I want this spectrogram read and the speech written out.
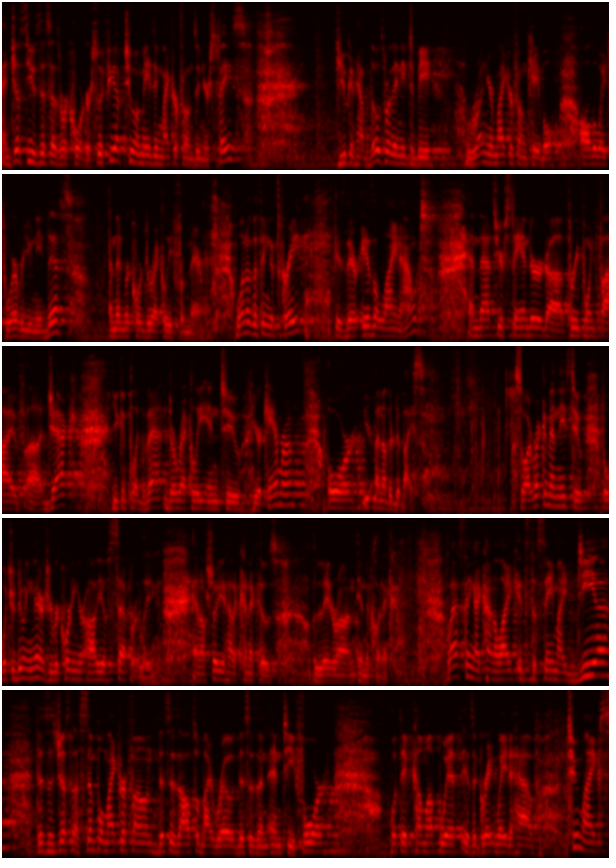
and just use this as a recorder. So if you have two amazing microphones in your space, you can have those where they need to be, run your microphone cable all the way to wherever you need this, and then record directly from there. One other thing that's great is there is a line out, and that's your standard uh, 3.5 uh, jack. You can plug that directly into your camera or another device. So I recommend these two, but what you're doing there is you're recording your audio separately, and I'll show you how to connect those later on in the clinic. Last thing I kind of like, it's the same idea. This is just a simple microphone. This is also by Rode. This is an NT4 what they've come up with is a great way to have two mics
